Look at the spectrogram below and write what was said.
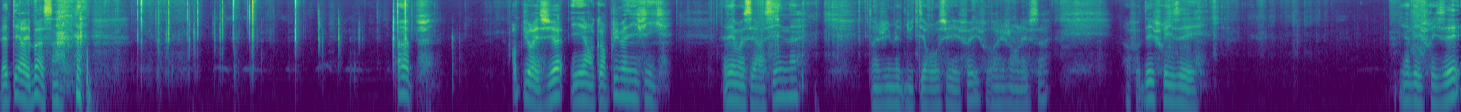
la terre est basse. hein. Hop. Oh purée, celui-là, il est encore plus magnifique. Allez, moi, ces racines. Je vais mettre du terreau sur les feuilles. Il faudra que j'enlève ça. Il faut défriser. Bien défriser.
